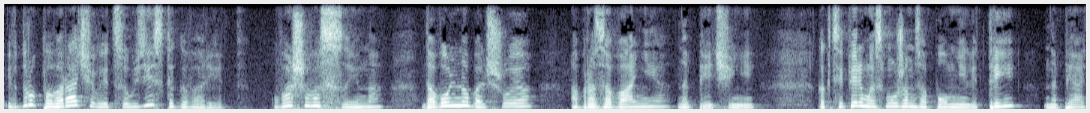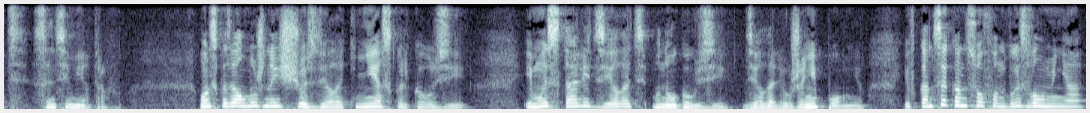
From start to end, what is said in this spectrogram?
и вдруг поворачивается узист и говорит, у вашего сына довольно большое образование на печени. Как теперь мы с мужем запомнили, 3 на 5 сантиметров. Он сказал, нужно еще сделать несколько УЗИ. И мы стали делать много УЗИ, делали, уже не помню. И в конце концов он вызвал меня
